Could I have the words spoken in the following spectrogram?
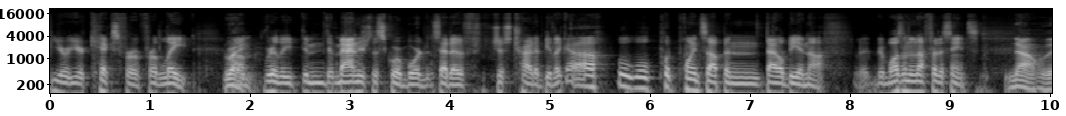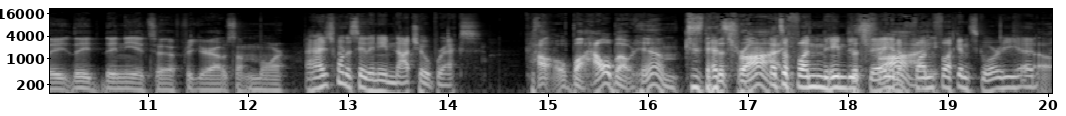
your, your kicks for for late. Right. Um, really to, to manage the scoreboard instead of just try to be like, ah, we'll, we'll put points up and that'll be enough. It wasn't enough for the Saints. No, they they they needed to figure out something more. And I just want to say the name Nacho Brex. How, but how about him? Because that's the try. That's a fun name to The say and a fun fucking score he had. Uh,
